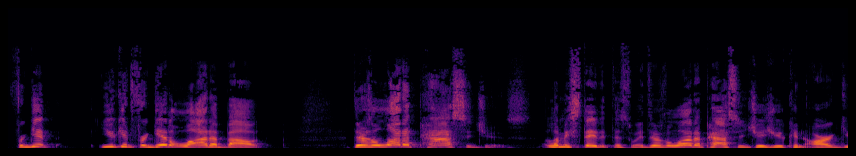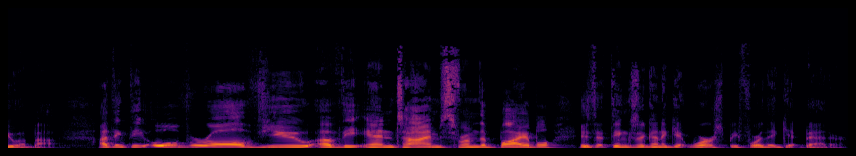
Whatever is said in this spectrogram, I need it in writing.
forget you can forget a lot about. There's a lot of passages. Let me state it this way. There's a lot of passages you can argue about. I think the overall view of the end times from the Bible is that things are going to get worse before they get better.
